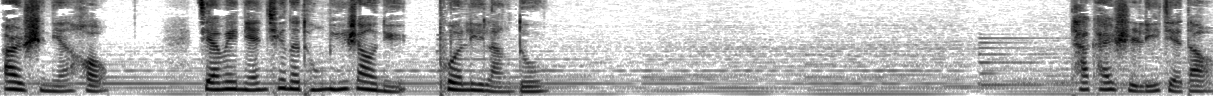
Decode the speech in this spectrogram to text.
二十年后，简为年轻的同名少女破例朗读。他开始理解到，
